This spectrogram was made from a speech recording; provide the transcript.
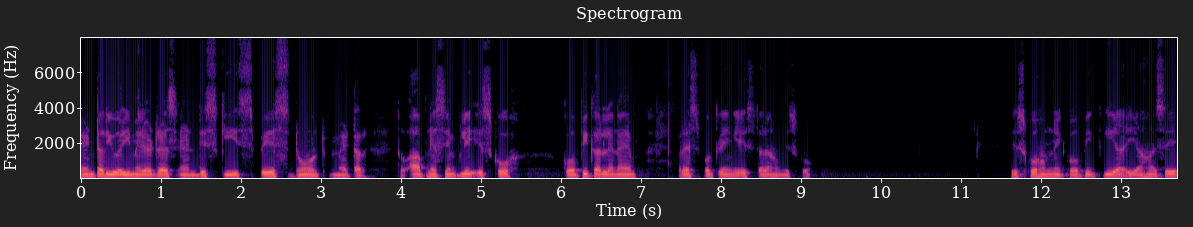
enter your email address and this کی اسپیس ڈونٹ میٹر تو آپ نے سمپلی اس کو کاپی کر لینا ہے پریس پکڑیں گے، اس طرح ہم اس کو اس کو ہم نے کاپی کیا، یہاں سے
